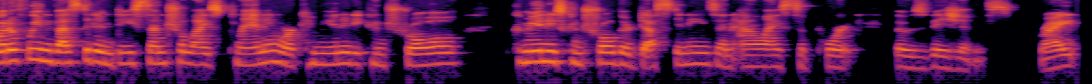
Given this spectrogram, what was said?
What if we invested in decentralized planning where community control, communities control their destinies and allies support those visions? right?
